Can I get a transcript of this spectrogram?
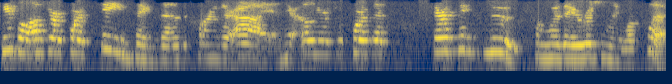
People also report seeing things out of the corner of their eye, and their owners report that there are things moved from where they originally were put.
